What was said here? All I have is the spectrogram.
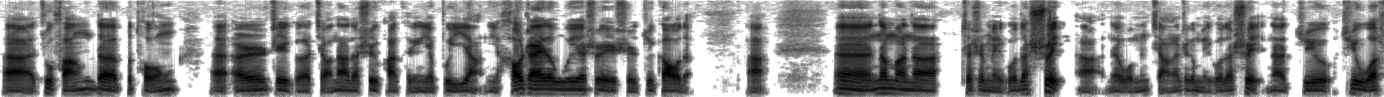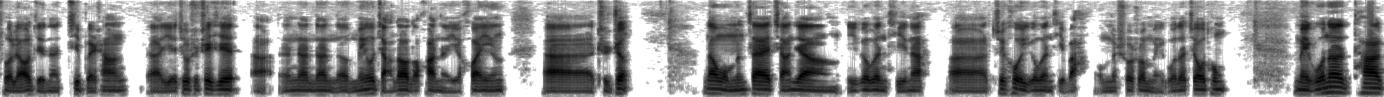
啊住房的不同，呃，而这个缴纳的税款肯定也不一样。你豪宅的物业税是最高的啊，嗯，那么呢，这是美国的税啊。那我们讲了这个美国的税，那据据我所了解呢，基本上啊，也就是这些啊。那那那没有讲到的话呢，也欢迎啊指正。那我们再讲讲一个问题呢，啊，最后一个问题吧。我们说说美国的交通。美国呢，它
